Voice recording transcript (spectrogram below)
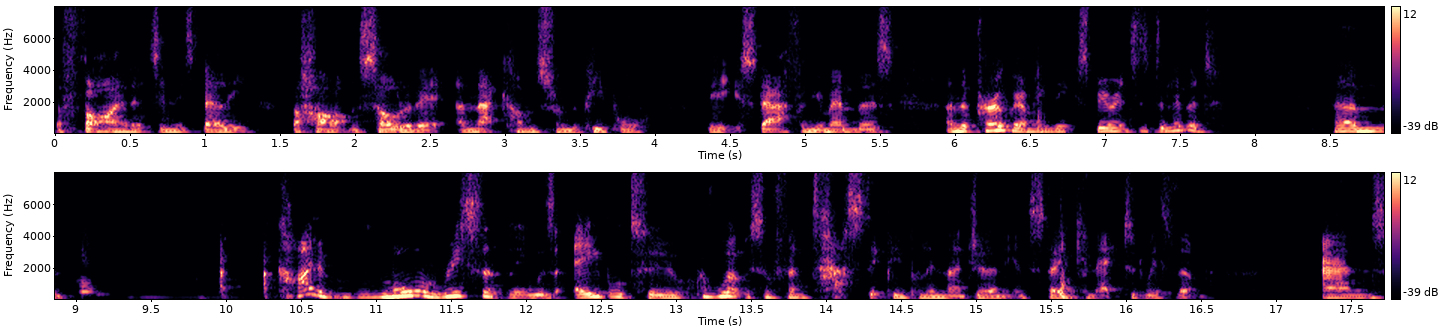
the fire that's in its belly, the heart and soul of it. And that comes from the people, be it your staff and your members, and the programming, the experience is delivered. Um, I, I kind of more recently was able to, I've worked with some fantastic people in that journey and stayed connected with them. And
